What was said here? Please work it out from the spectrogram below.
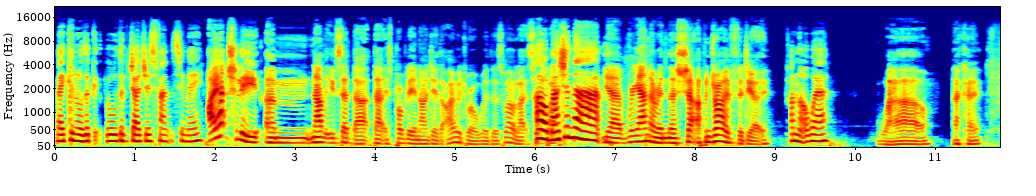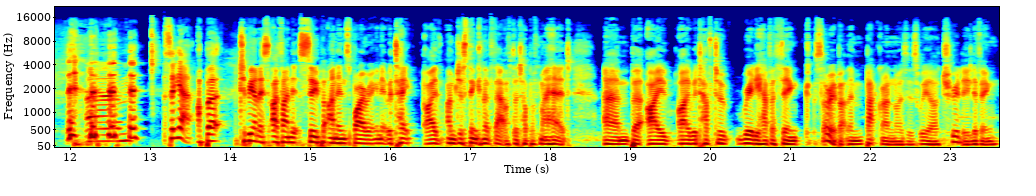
making all the all the judges fancy me. I actually, um, now that you've said that, that is probably an idea that I would roll with as well. Like, Oh, like- imagine that! yeah, Rihanna in the "Shut Up and Drive" video. I'm not aware. Wow. Okay. Um, so yeah, but to be honest, I find it super uninspiring, and it would take. I, I'm just thinking of that off the top of my head. Um, but I, I would have to really have a think. Sorry about them background noises. We are truly living.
